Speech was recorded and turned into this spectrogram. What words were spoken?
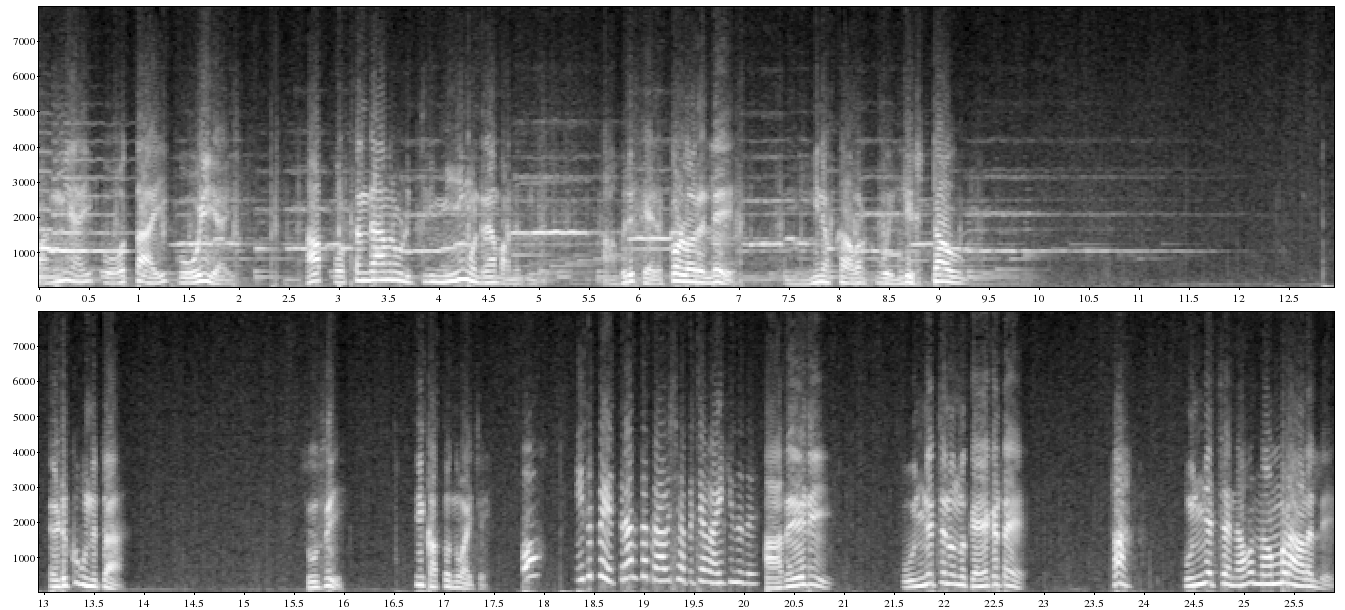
പന്നിയായി പോത്തായി കോഴിയായി. ആ പൊട്ടൻ രാമനോട് ഇച്ചിരി മീൻ കൊണ്ടുവരാൻ പറഞ്ഞിട്ടുണ്ട്. അവർ കിഴക്കുള്ളവരല്ലേ? മീനൊക്കെ അവർക്ക് വലിയ ഇഷ്ടാവും. എടുക്കു കുഞ്ഞിത്ത. സൂസി ഈ കത്തൊന്ന് വായിച്ചേ. ഓ ഇതിപ്പോ എത്രാമത്തെ പ്രാവശ്യം അപ്പച്ച വായിക്കുന്നത്? അതേടി. കുഞ്ഞച്ചനൊന്ന് കേക്കട്ടെ. കുഞ്ഞച്ചൻ അവൻ നമ്മുടെ ആളല്ലേ?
